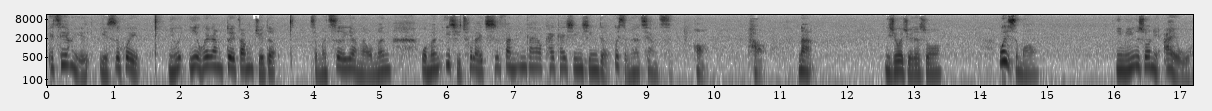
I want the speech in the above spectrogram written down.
哎，这样也也是会，你会你也会让对方觉得怎么这样啊？我们我们一起出来吃饭，应该要开开心心的，为什么要这样子？哈，好，那你就会觉得说，为什么？你明明说你爱我，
